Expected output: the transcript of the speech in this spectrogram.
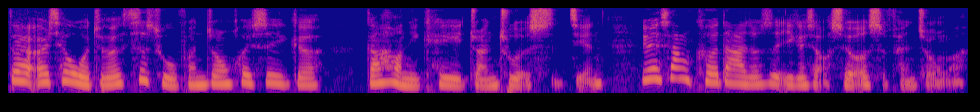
对，而且我觉得四十五分钟会是一个刚好你可以专注的时间，因为上科大就是一个小时有二十分钟嘛。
